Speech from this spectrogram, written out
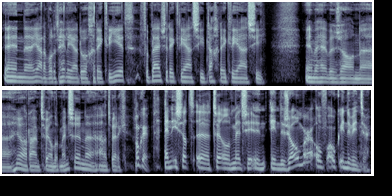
En eh, ja, daar wordt het hele jaar door gerecreëerd. Verblijfsrecreatie, dagrecreatie. En we hebben zo'n eh, ja, ruim 200 mensen eh, aan het werk. Oké. En is dat eh 200 mensen in, in de zomer of ook in de winter?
